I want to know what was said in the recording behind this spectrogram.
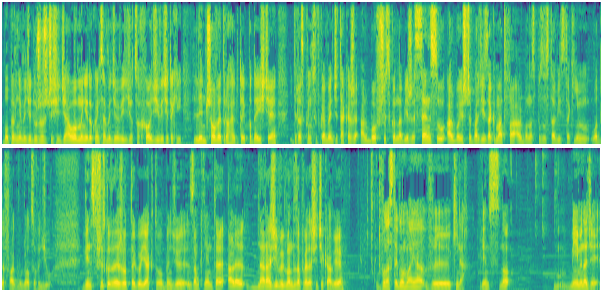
bo pewnie będzie dużo rzeczy się działo, my nie do końca będziemy wiedzieć o co chodzi, wiecie, takie lęczowe trochę tutaj podejście i teraz końcówka będzie taka, że albo wszystko nabierze sensu, albo jeszcze bardziej zagmatwa, albo nas pozostawi z takim what the fuck w ogóle o co chodziło. Więc wszystko zależy od tego, jak to będzie zamknięte, ale na razie wygląda, zapowiada się ciekawie. 12 maja w kinach, więc no, miejmy nadzieję.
